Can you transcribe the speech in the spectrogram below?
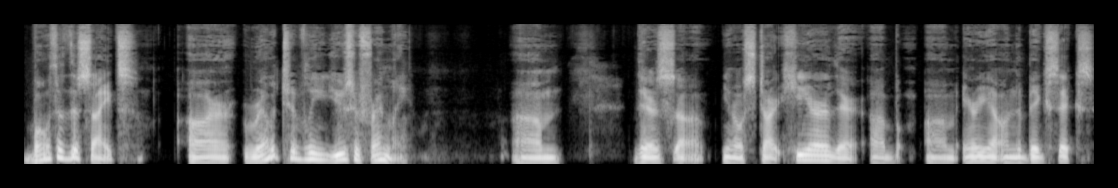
both of the sites are relatively user friendly. Um, there's, uh, you know, start here, there uh, um, area on the big six,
